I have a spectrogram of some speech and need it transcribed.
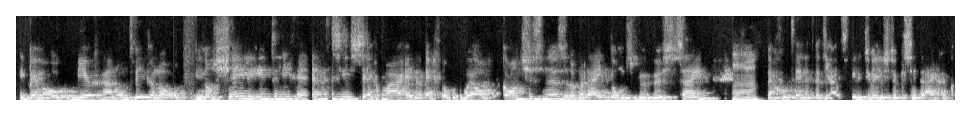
ik ben me ook meer gaan ontwikkelen op financiële intelligentie, zeg maar. En echt op wealth consciousness, dus op rijkdomsbewustzijn. Mm Nou goed, en het, het, ja, het spirituele stuk zit eigenlijk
